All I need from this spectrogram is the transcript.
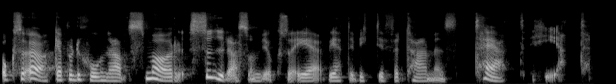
också öka produktionen av smörsyra som vi också är, vet är viktig för tarmens täthet.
